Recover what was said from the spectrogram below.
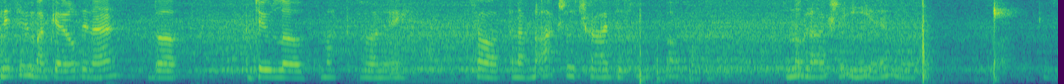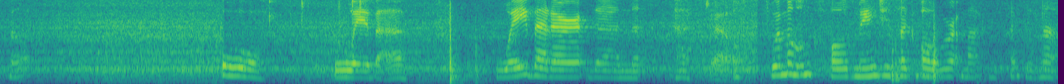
This isn't my girl dinner, but I do love mascarpone sauce and I've not actually tried this one before. I'm not gonna actually eat it, I can smell it. Oh, way better. Way better than pesto. So when my mum calls me, she's like, oh, we're at Marks and Spencer's now.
